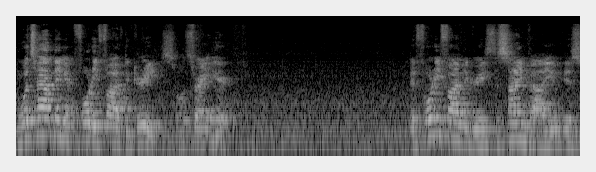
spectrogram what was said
And what's happening at 45 degrees? Well, it's right here. At 45 degrees, the sine value is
